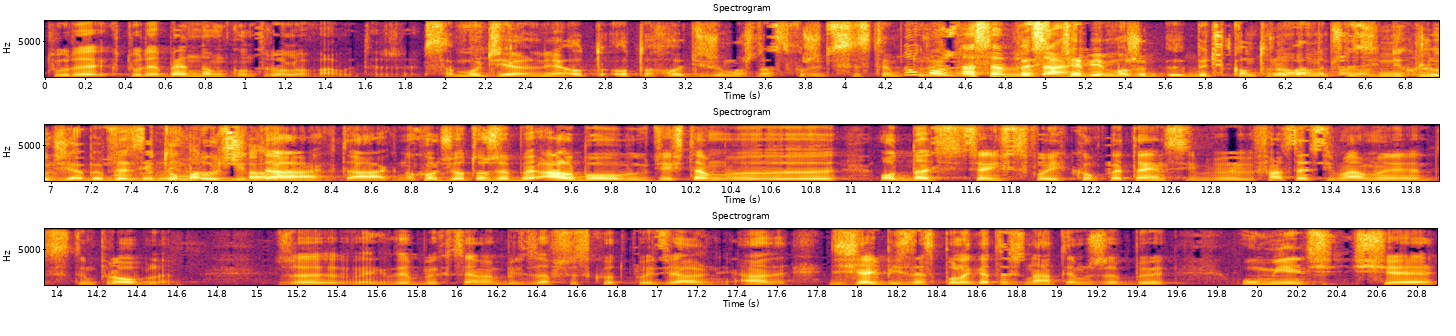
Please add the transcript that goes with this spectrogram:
które, które będą kontrolowały te rzeczy. Samodzielnie? O to, o to chodzi, że można stworzyć system, No który sobie- bez tak. ciebie może by- być kontrolowany przez innych ludzi, aby był Przez innych ludzi, tak, tak. No chodzi o to, żeby albo gdzieś tam e, oddać część swoich kompetencji. Faceci mamy z tym problem, że jak gdyby chcemy być za wszystko odpowiedzialni. A dzisiaj biznes polega też na tym, żeby umieć się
